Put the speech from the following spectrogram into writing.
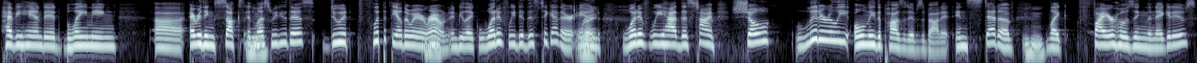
heavy handed, blaming, uh, everything sucks mm-hmm. unless we do this, do it, flip it the other way around and be like, what if we did this together? And Right. what if we had this time? Show literally only the positives about it instead of like fire hosing the negatives,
